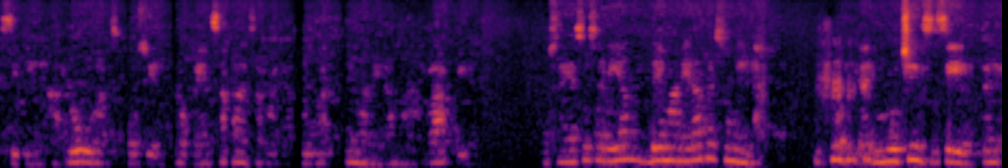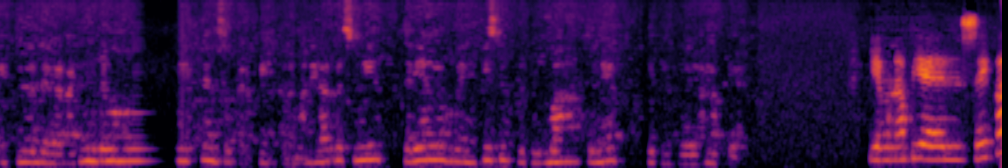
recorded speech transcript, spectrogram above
si tienes arrugas o si eres propensa a desarrollar arrugas de manera más rápida. Entonces, eso sería de manera resumida. Porque hay muchísimos, sí, de verdad que es un tema muy extenso, pero de manera resumida serían los beneficios que tú vas a tener si te cuidas la piel. ¿Y en una piel seca?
